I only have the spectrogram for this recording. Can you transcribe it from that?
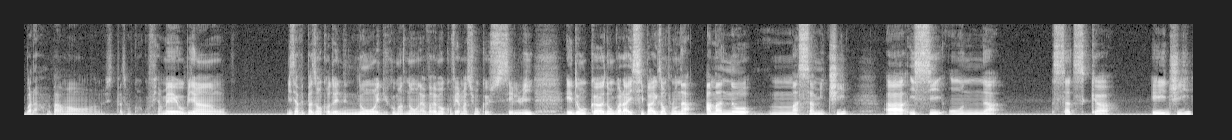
voilà, apparemment, c'est pas encore confirmé. Ou bien ils n'avaient pas encore donné de nom et du coup maintenant on a vraiment confirmation que c'est lui. Et donc, euh, voilà, ici par exemple on a Amano Masamichi. Euh, ici, on a Satsuka Eiji.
